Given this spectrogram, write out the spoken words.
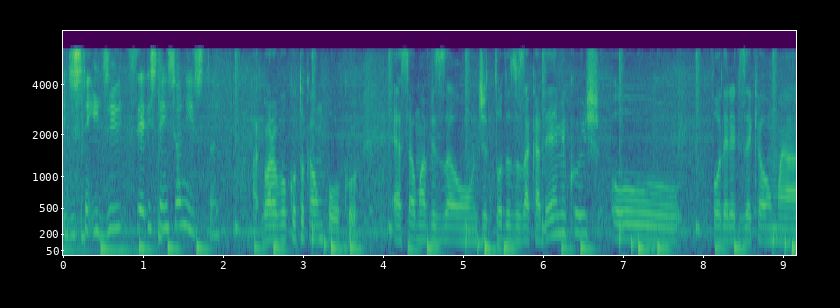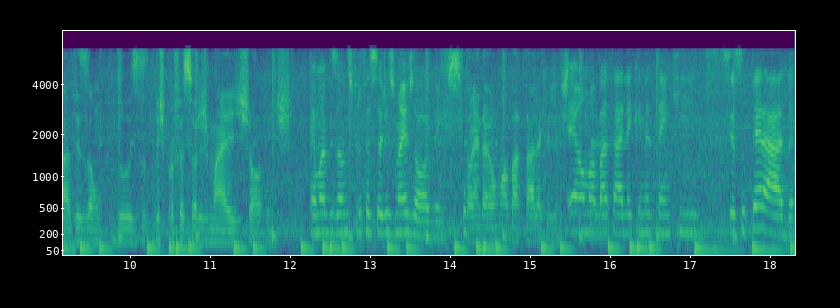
e de, e de ser extensionista. Agora eu vou cutucar um pouco. Essa é uma visão de todos os acadêmicos ou poderia dizer que é uma visão dos, dos professores mais jovens. É uma visão dos professores mais jovens. Então ainda é uma batalha que a gente É uma que... batalha que ainda tem que ser superada.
